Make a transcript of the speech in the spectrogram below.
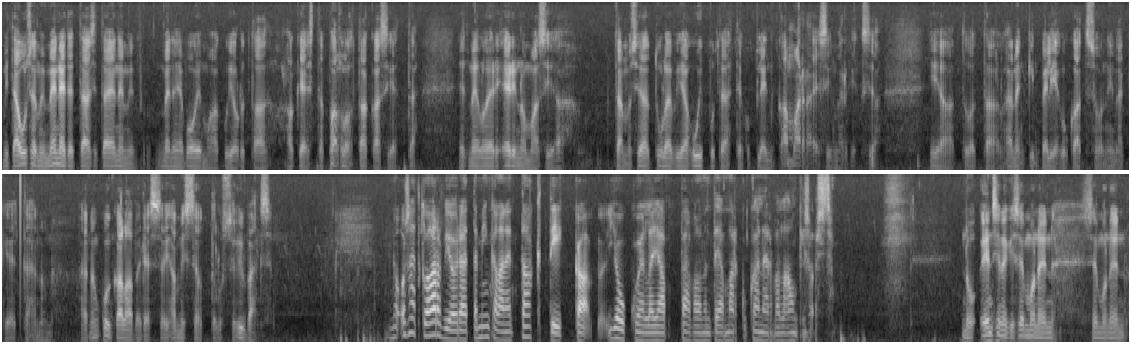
mitä useammin menetetään, sitä enemmän menee voimaa, kun joudutaan hakemaan sitä palloa takaisin. Että, että meillä on eri, erinomaisia tämmöisiä tulevia huipputähtiä kuin Glenn Kamara esimerkiksi. Ja, ja tuota, hänenkin peliä kun katsoo, niin näkee, että hän on, hän on kuin kalavedessä ihan missä ottelussa hyvänsä. No osaatko arvioida, että minkälainen taktiikka joukkueella ja päävalmentaja Markku Kanervalla on kisoissa? No ensinnäkin semmoinen, semmoinen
